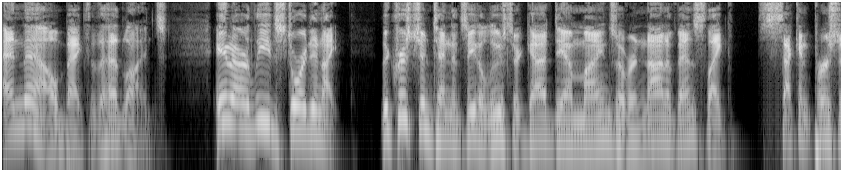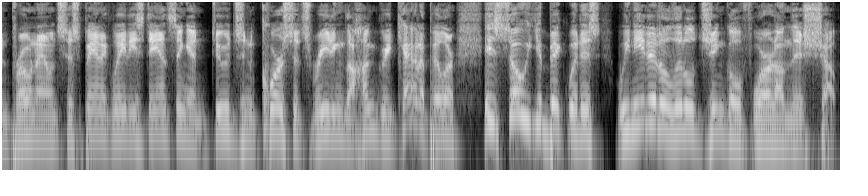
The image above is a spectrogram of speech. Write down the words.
And now back to the headlines. In our lead story tonight, the Christian tendency to lose their goddamn minds over non events like second person pronouns, Hispanic ladies dancing, and dudes in corsets reading The Hungry Caterpillar is so ubiquitous, we needed a little jingle for it on this show.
